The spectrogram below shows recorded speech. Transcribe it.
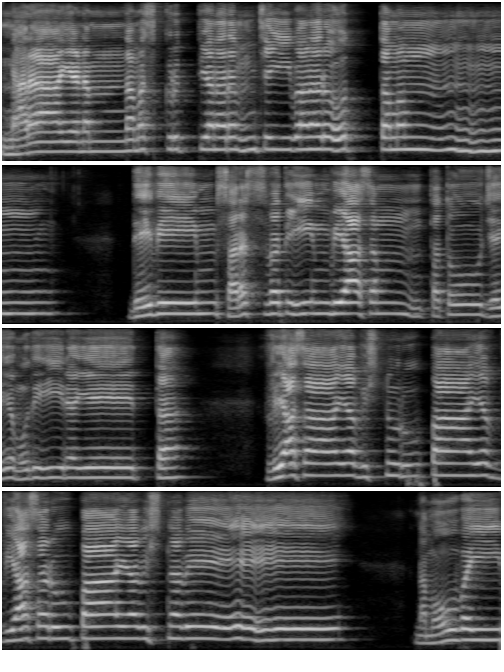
నారాయణం నమస్కృత్య నరం చైవ నరోత్తమం. దేవీం సరస్వతీం వ్యాసం తతో జయముదీరయేత్త. వ్యాసాయ విష్ణురూపాయ వ్యాసరూపాయ విష్ణవే. నమో వై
